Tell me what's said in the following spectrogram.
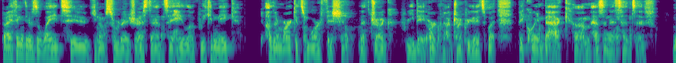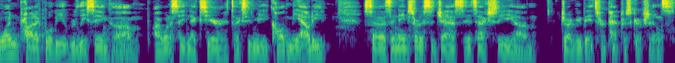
But I think there's a way to, you know, sort of address that and say, hey, look, we can make other markets more efficient with drug rebate or not drug rebates, but Bitcoin back um, as an incentive. One product we'll be releasing, um, I want to say next year. It's actually going to be called Meowdy. So, as the name sort of suggests, it's actually um, drug rebates for pet prescriptions.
